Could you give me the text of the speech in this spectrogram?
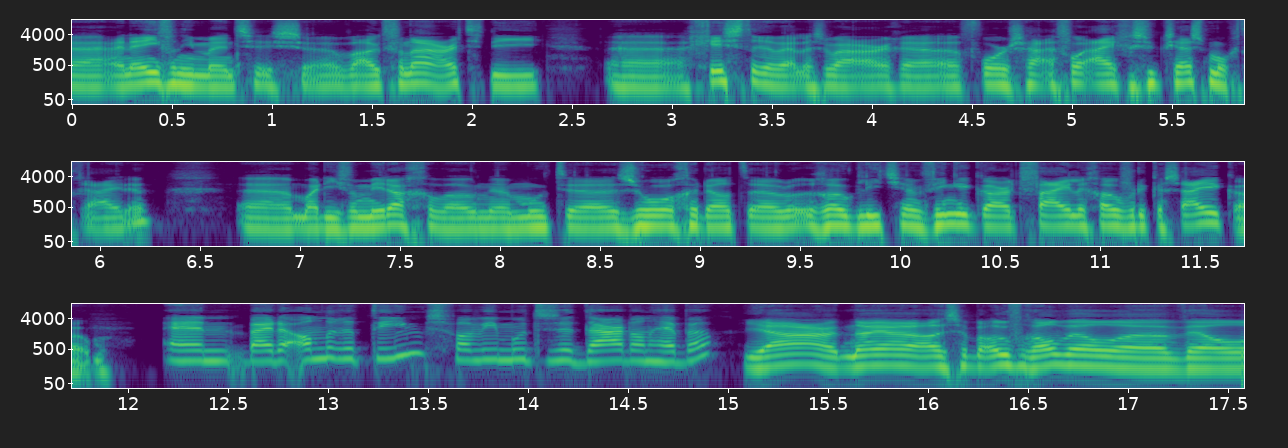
Uh, en een van die mensen is uh, Wout van Aert, die uh, gisteren weliswaar voor, voor eigen succes mocht rijden. maar die vanmiddag gewoon moet zorgen dat Roglic en Vingegaard veilig over de kasseien komen. En bij de andere teams, van wie moeten ze het daar dan hebben? Ja, nou ja, ze hebben overal wel, wel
